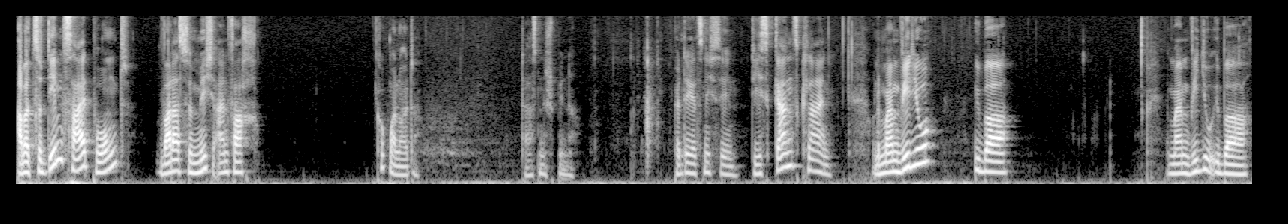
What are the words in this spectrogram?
Aber zu dem Zeitpunkt war das für mich einfach, guck mal Leute, da ist eine Spinne. Könnt ihr jetzt nicht sehen. Die ist ganz klein. Und in meinem Video über in meinem Video über.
